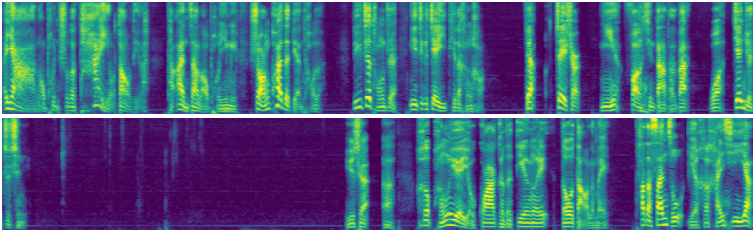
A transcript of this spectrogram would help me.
哎呀，老婆，你说的太有道理了。他暗赞老婆英明，爽快的点头了。吕雉同志，你这个建议提的很好。这样，这事儿你放心大胆的办，我坚决支持你。于是啊，和彭越有瓜葛的 DNA 都倒了霉，他的三族也和韩信一样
